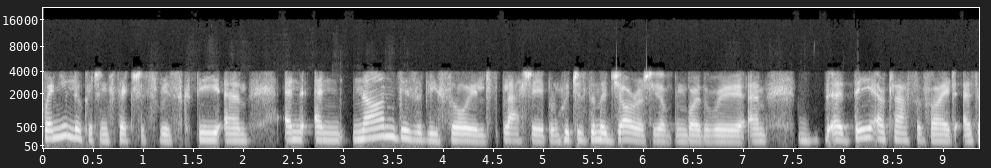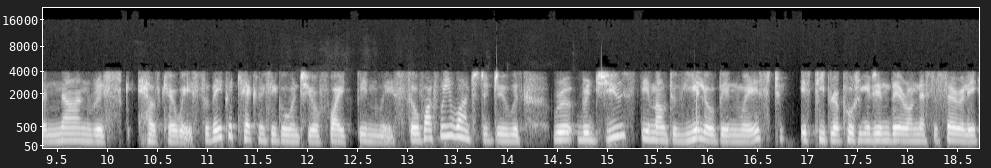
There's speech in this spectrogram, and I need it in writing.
when you look at infectious risk, the um, an, an non-visibly soiled splash apron, which is the majority of them, by the way, um, uh, they are classified as a non-risk healthcare waste. So they could technically go into your white bin waste. So what we wanted to do was re- reduce the amount of yellow bin waste if people are putting it in there unnecessarily,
